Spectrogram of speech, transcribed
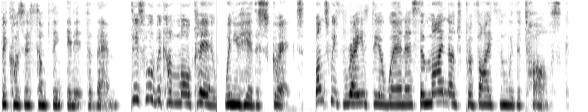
because there's something in it for them. This will become more clear when you hear the script. Once we've raised the awareness, the mind nudge provides them with a task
